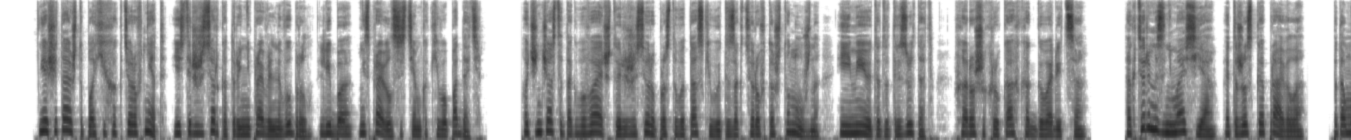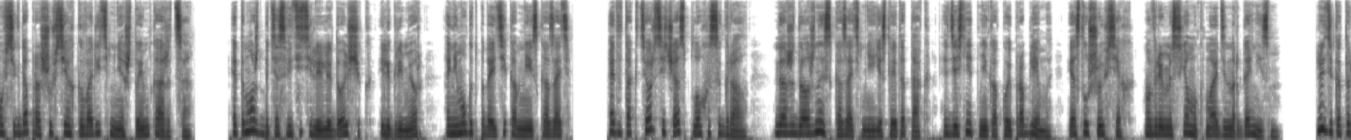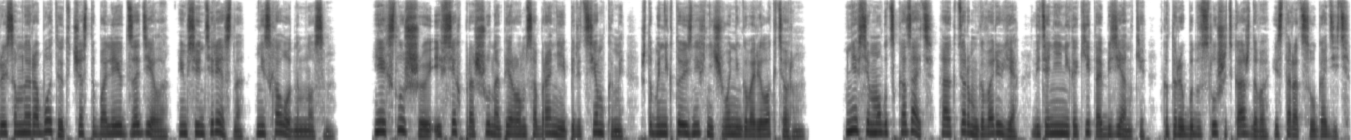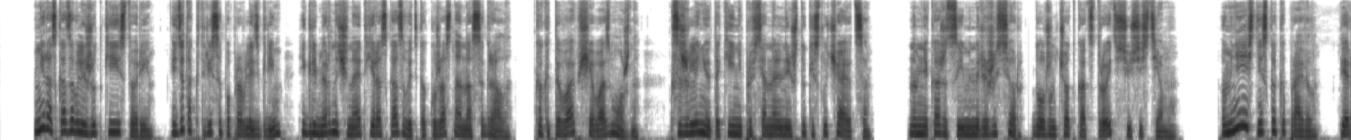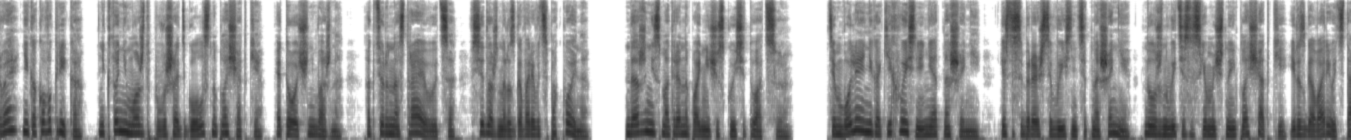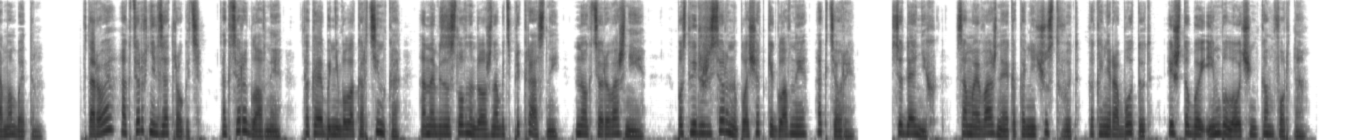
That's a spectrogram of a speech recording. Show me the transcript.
Я считаю, что плохих актеров нет. Есть режиссер, который неправильно выбрал, либо не справился с тем, как его подать. Очень часто так бывает, что режиссеры просто вытаскивают из актеров то, что нужно, и имеют этот результат. В хороших руках, как говорится. Актерами занимаюсь я, это жесткое правило. Потому всегда прошу всех говорить мне, что им кажется. Это может быть осветитель или дольщик, или гример. Они могут подойти ко мне и сказать, «Этот актер сейчас плохо сыграл. Даже должны сказать мне, если это так. Здесь нет никакой проблемы. Я слушаю всех. Во время съемок мы один организм. Люди, которые со мной работают, часто болеют за дело. Им все интересно, не с холодным носом. Я их слушаю и всех прошу на первом собрании перед съемками, чтобы никто из них ничего не говорил актерам. Мне все могут сказать, а актерам говорю я, ведь они не какие-то обезьянки, которые будут слушать каждого и стараться угодить. Мне рассказывали жуткие истории. Идет актриса поправлять грим, и гример начинает ей рассказывать, как ужасно она сыграла. Как это вообще возможно? К сожалению, такие непрофессиональные штуки случаются. Но мне кажется, именно режиссер должен четко отстроить всю систему. У меня есть несколько правил. Первое – никакого крика. Никто не может повышать голос на площадке. Это очень важно. Актеры настраиваются, все должны разговаривать спокойно, даже несмотря на паническую ситуацию. Тем более никаких выяснений отношений. Если собираешься выяснить отношения, должен выйти со съемочной площадки и разговаривать там об этом. Второе – актеров нельзя трогать. Актеры главные. Какая бы ни была картинка, она, безусловно, должна быть прекрасной, но актеры важнее. После режиссера на площадке главные актеры. Все для них. Самое важное, как они чувствуют, как они работают, и чтобы им было очень комфортно.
